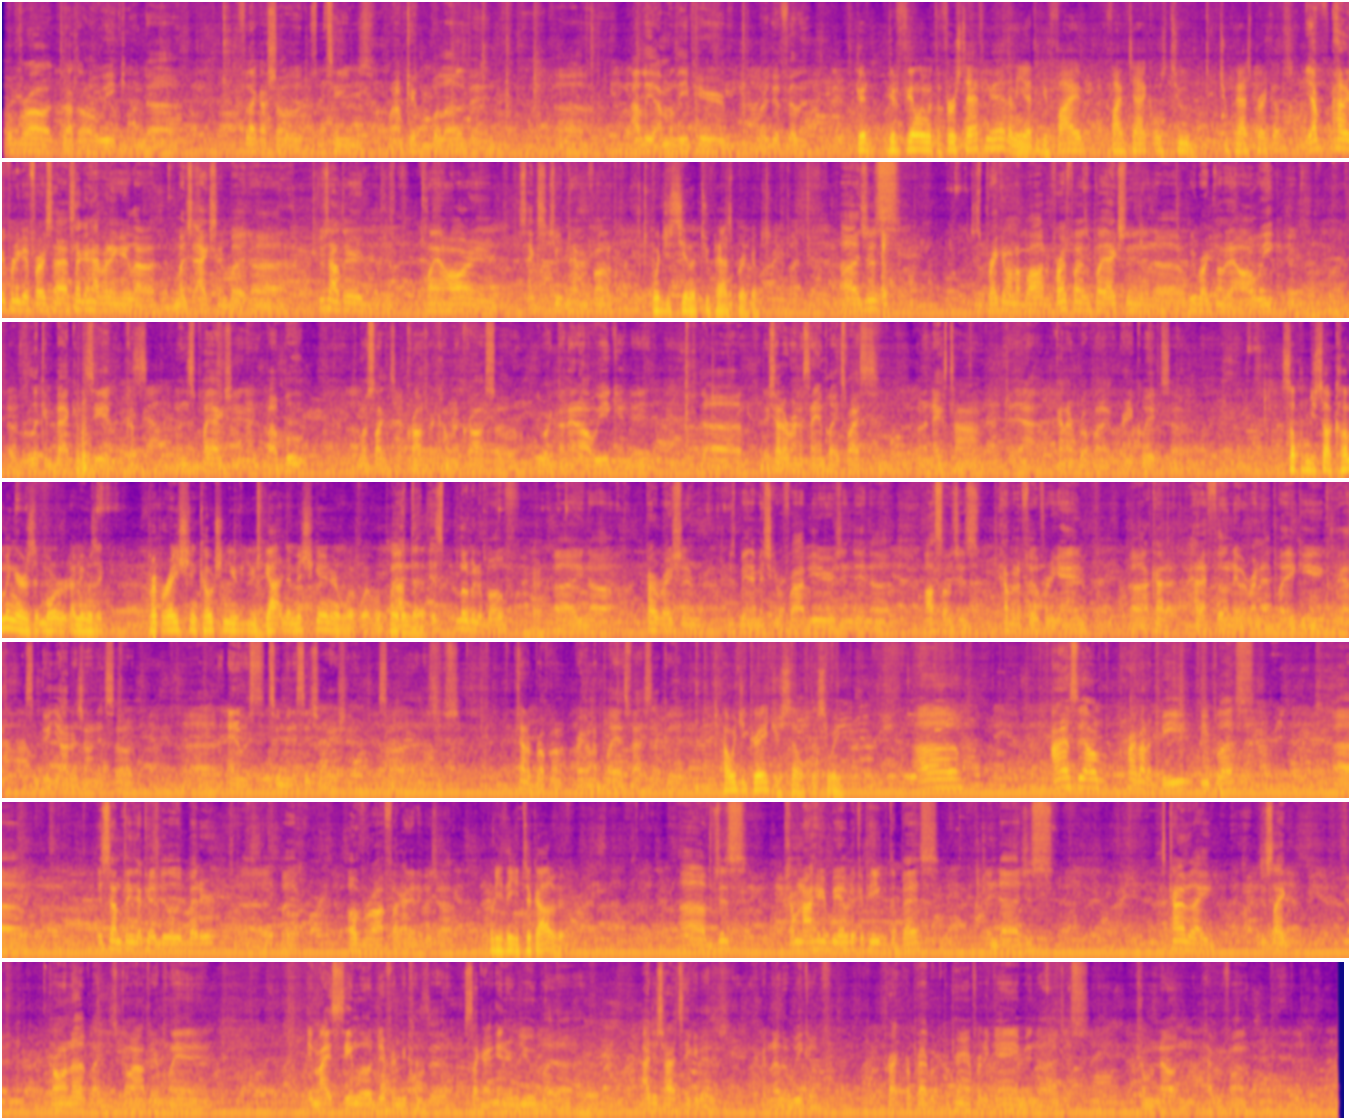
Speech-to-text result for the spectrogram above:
Overall, throughout the whole week, and uh, I feel like I showed some teams what I'm capable of, and uh, I leave, I'm gonna leave here with a good feeling. Good, good feeling with the first half you had. I mean, I think you had five, five tackles, two, two pass breakups. Yep, I had a pretty good first half. Second half, I didn't get a lot of much action, but uh, just out there just playing hard and just executing, having fun. What'd you see in the two pass breakups? Uh, just just breaking on the ball. The first play was play action, and uh, we worked on it all week. Of looking back and see it because when it's play action and boot, most likely it's a crosser coming across. So we worked on that all week, and then uh, they tried to run the same play twice on the next time, and I kind of broke on it pretty quick. So Something you saw coming, or is it more? I mean, was it preparation, coaching you've, you've gotten at Michigan, or what, what, what played Uh, into? It's a little bit of both. Uh, you know, preparation, just being at Michigan for five years, and then uh, also just having a feel for the game. Uh, I kind of had a feeling they would run that play again because they got some good yardage on it. So, uh, and it was a two-minute situation. So uh, it's just trying to break on, break on the play as fast as I could. How would you grade yourself this week? Uh, honestly, I'm probably about a B, B plus. Uh, there's some things I could do a little bit better, but overall, I feel like I did a good job. What do you think you took out of it? Uh, just coming out here, being able to compete with the best, and uh, just it's kind of like just like growing up, like you just go out there playing. And it might seem a little different because it's like an interview, but uh, I just try to take it as like another week of preparing for the game and uh, just coming out and having fun.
